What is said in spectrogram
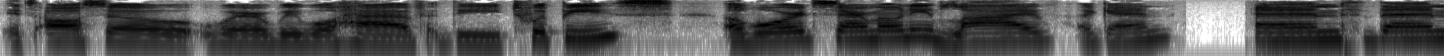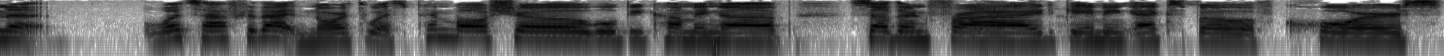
It's also where we will have the TWIPYs award ceremony live again. And then what's after that? Northwest Pinball Show will be coming up. Southern Fried Gaming Expo, of course.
